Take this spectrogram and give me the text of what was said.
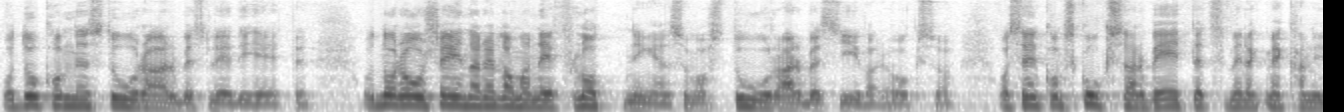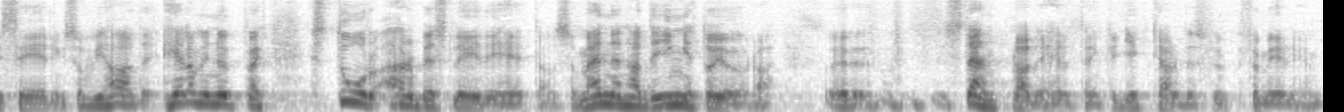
Och då kom den stora arbetsledigheten. Och några år senare la man ner flottningen som var stor arbetsgivare också. Och sen kom skogsarbetets mekanisering. Så vi hade hela min uppväxt stor arbetsledighet alltså. Männen hade inget att göra. Eh, stämplade helt enkelt, gick till Arbetsförmedlingen.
